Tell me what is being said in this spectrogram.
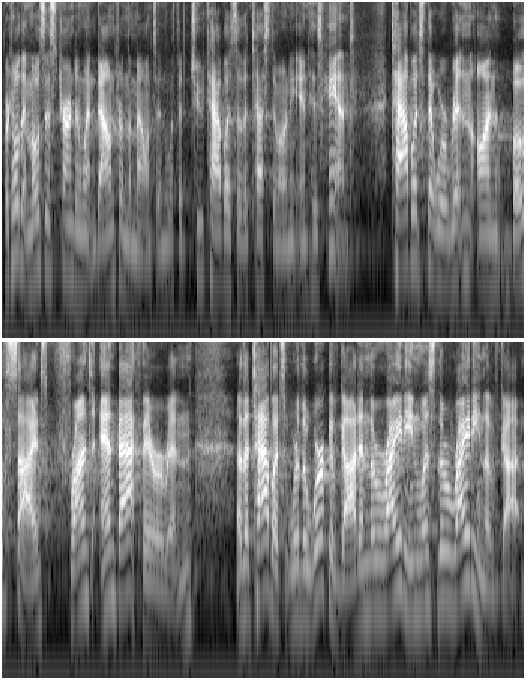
We're told that Moses turned and went down from the mountain with the two tablets of the testimony in his hand. Tablets that were written on both sides, front and back, they were written. Now, the tablets were the work of God, and the writing was the writing of God,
